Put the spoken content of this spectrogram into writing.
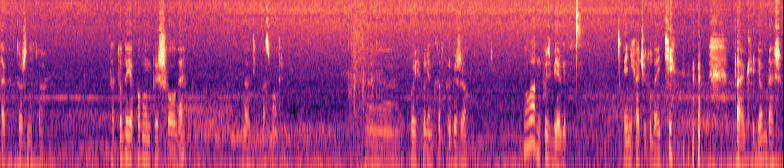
Так, тоже не то. Оттуда я, по-моему, пришел, да? Давайте посмотрим. Э, Ой, блин, кто-то прибежал. Ну ладно, пусть бегает. Я не хочу туда идти. Так, идем дальше.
